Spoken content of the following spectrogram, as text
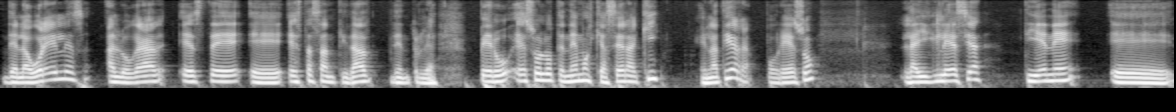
de laureles al lograr este, eh, esta santidad dentro de la... Pero eso lo tenemos que hacer aquí, en la tierra. Por eso la iglesia tiene eh,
